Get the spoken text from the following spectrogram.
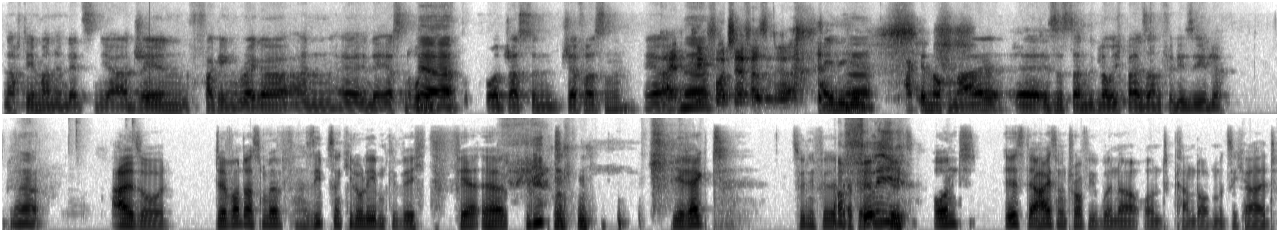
nachdem man im letzten Jahr Jalen fucking Rager an, äh, in der ersten Runde Ja. vor Justin Jefferson, ja, Ein Ja. Pick vor Jefferson, ja. heilige Ja. Kacke nochmal, äh, ist es dann, glaube ich, balsam für die Seele. Ja. Also, Devonta Smith, 17 Kilo Lebendgewicht, fähr, äh, fliegt direkt zu den Philadelphia Philly! Eagles und ist der Heisman Trophy Winner und kann dort mit Sicherheit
